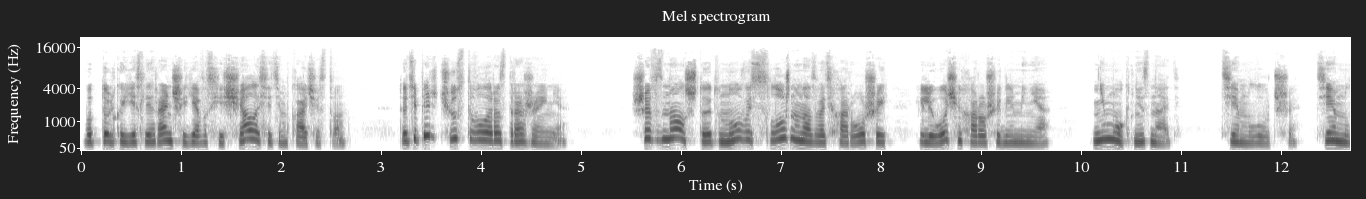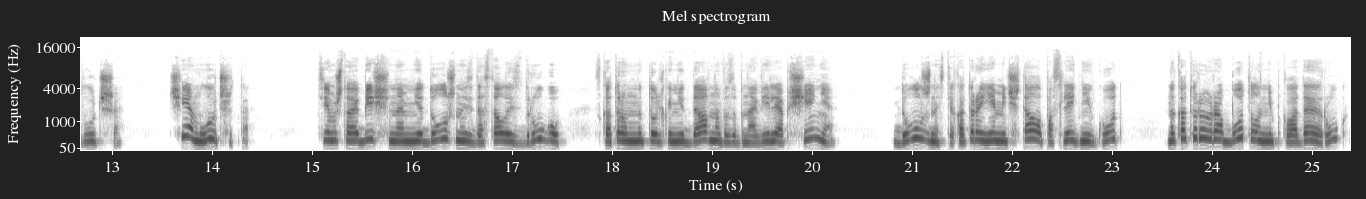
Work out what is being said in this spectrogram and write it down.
Вот только если раньше я восхищалась этим качеством, то теперь чувствовала раздражение. Шеф знал, что эту новость сложно назвать хорошей или очень хорошей для меня. Не мог не знать. Тем лучше, тем лучше. Чем лучше-то? Тем, что обещанная мне должность досталась другу, с которым мы только недавно возобновили общение? Должность, о которой я мечтала последний год, на которую работала, не покладая рук,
